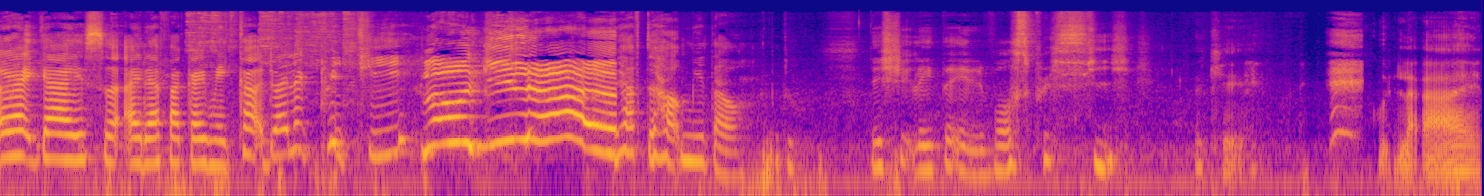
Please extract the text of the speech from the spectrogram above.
Alright guys, so I dah pakai makeup. Do I look pretty? Lawa gila! You have to help me tau. This shoot later it involves Percy. Okay. Good luck kan.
